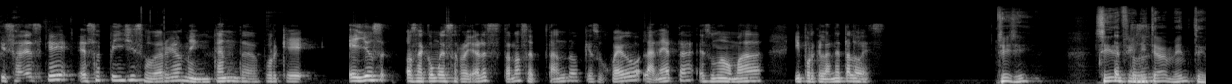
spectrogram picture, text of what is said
Y sabes qué, esa pinche soberbia me encanta porque ellos, o sea, como desarrolladores están aceptando que su juego, la neta, es una mamada y porque la neta lo es. Sí, sí. Sí, definitivamente.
